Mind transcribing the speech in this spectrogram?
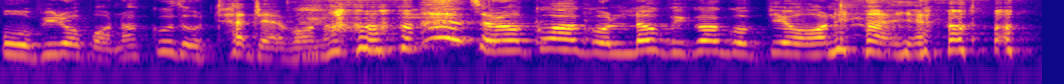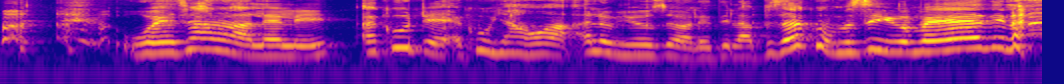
ပို့ပြီးတော့ပေါ့နော်ကုသိုလ်ထက်တယ်ပေါ့နော်ဆိုတော့ကိုယ့်အကိုလှုပ်ပြီးကိုယ့်အကိုပျော်နေတာရဝယ်ကြတာလဲလေအခုတည်းအခုရောင်းอ่ะအဲ့လိုမျိုးဆိုတော့လေဒီလားပါဇက်ကိုမစီဘူးမဲဒီလား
